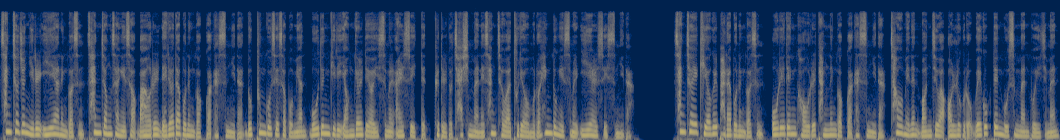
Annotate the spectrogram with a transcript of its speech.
상처 준 일을 이해하는 것은 산 정상에서 마을을 내려다보는 것과 같습니다. 높은 곳에서 보면 모든 길이 연결되어 있음을 알 수 있듯 그들도 자신만의 상처와 두려움으로 행동했음을 이해할 수 있습니다. 상처의 기억을 바라보는 것은 오래된 거울을 닦는 것과 같습니다. 처음에는 먼지와 얼룩으로 왜곡된 모습만 보이지만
